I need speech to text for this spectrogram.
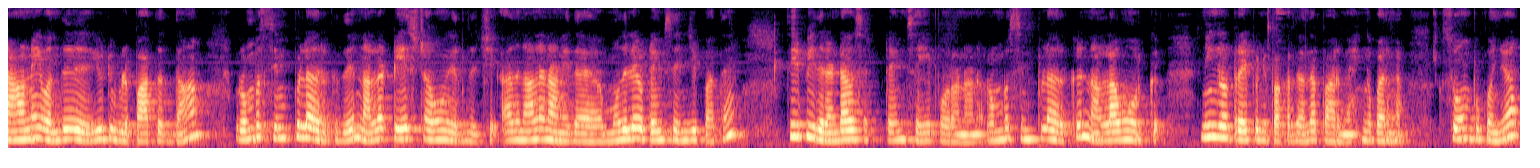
நானே வந்து யூடியூப்பில் பார்த்தது தான். ரொம்ப சிம்பிளாக இருக்குது நல்லா டேஸ்ட்டாகவும் இருந்துச்சு. அதனால நான் இதை முதலே ஒரு டைம் செஞ்சு பார்த்தேன். திருப்பி இது ரெண்டாவது டைம் செய்ய போகிறேன் நான். ரொம்ப சிம்பிளாக இருக்குது நல்லாவும் இருக்குது நீங்களும் ட்ரை பண்ணி பார்க்குறதா இருந்தால் பாருங்கள் இங்கே பாருங்கள் சோம்பு கொஞ்சம்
